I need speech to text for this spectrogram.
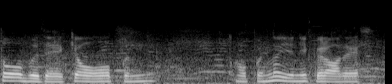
東部で今日オープンオープンのユニクロです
